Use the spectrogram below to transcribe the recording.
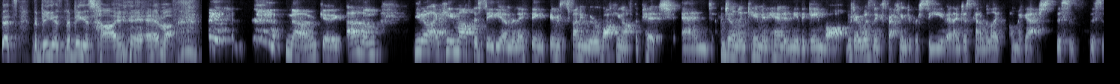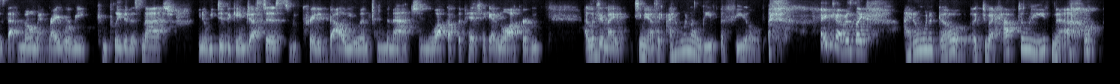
That's the biggest, the biggest high ever. no, I'm kidding. Um, you know, I came off the stadium and I think it was funny. We were walking off the pitch and a gentleman came and handed me the game ball, which I wasn't expecting to receive. And I just kind of was like, oh my gosh, this is this is that moment, right? Where we completed this match. You know, we did the game justice, we created value in, in the match, and we walk off the pitch. I get in the locker room. I looked at my teammate, I was like, I don't want to leave the field. like I was like, I don't want to go. Like, do I have to leave now?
